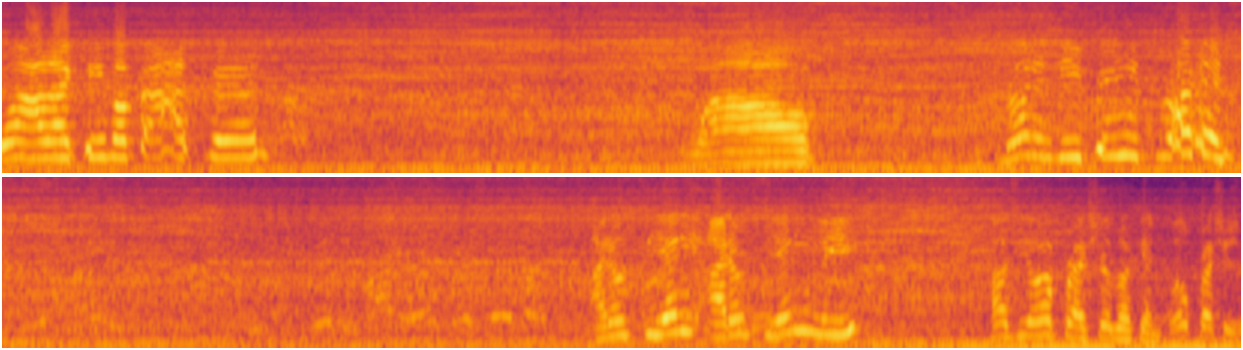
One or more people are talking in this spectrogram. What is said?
wow, that came up fast, man. Wow. It's running, DP. It's running. I don't see any. I don't see any leaks. How's the oil pressure looking? Oil pressure is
